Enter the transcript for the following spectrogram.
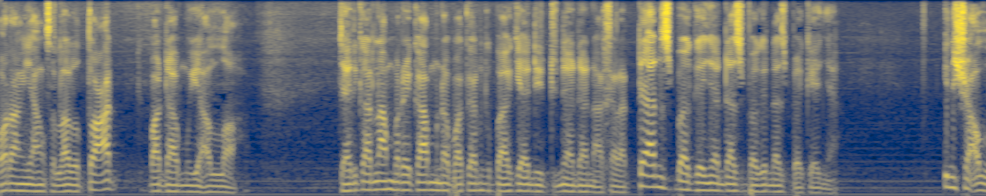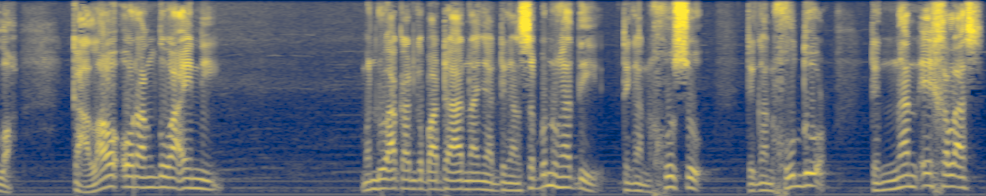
orang yang selalu taat kepadamu ya Allah. Jadikanlah mereka mendapatkan kebahagiaan di dunia dan akhirat dan sebagainya dan sebagainya dan sebagainya. Insya Allah kalau orang tua ini mendoakan kepada anaknya dengan sepenuh hati, dengan khusyuk, dengan khudu, dengan ikhlas,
